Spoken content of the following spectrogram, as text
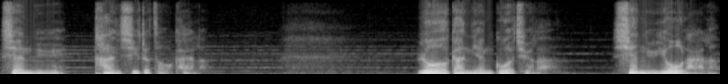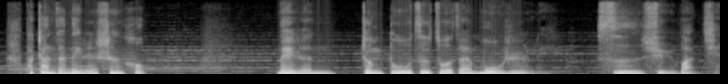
仙女叹息着走开了。若干年过去了，仙女又来了。她站在那人身后。那人正独自坐在暮日里，思绪万千。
